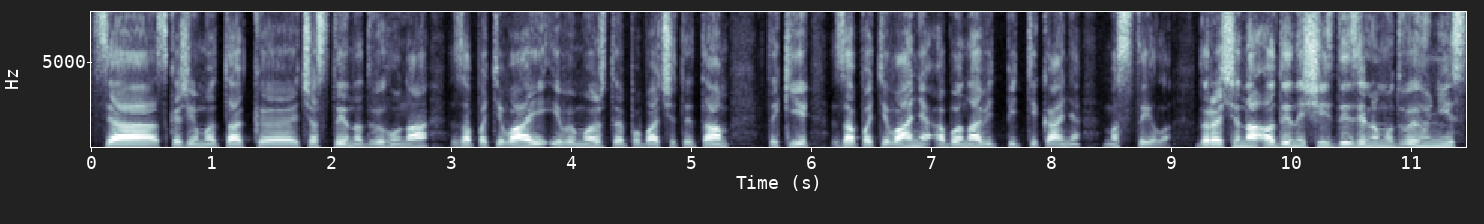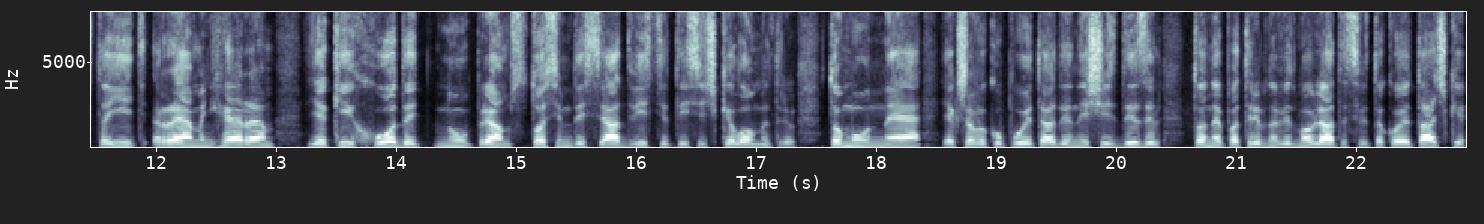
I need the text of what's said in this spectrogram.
ця, скажімо так, е, частина двигуна запотіває, і ви можете побачити там такі запотівання або навіть підтікання мастила. До речі, на 1,6 дизельному двигуні стоїть ремень ГРМ, який ходить ну прям 170-200 тисяч кілометрів. Тому не, якщо ви купуєте 1,6 дизель, то не потрібно відмовлятися від такої тачки,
